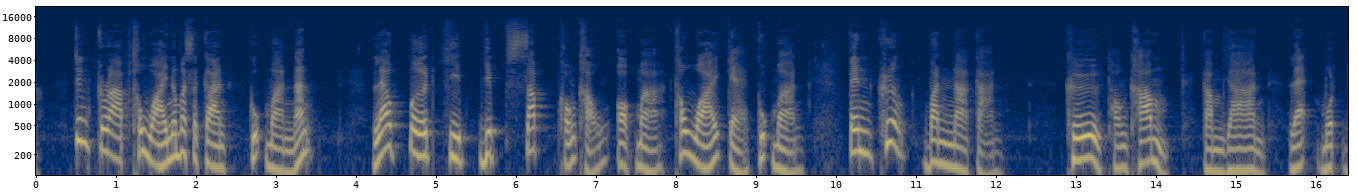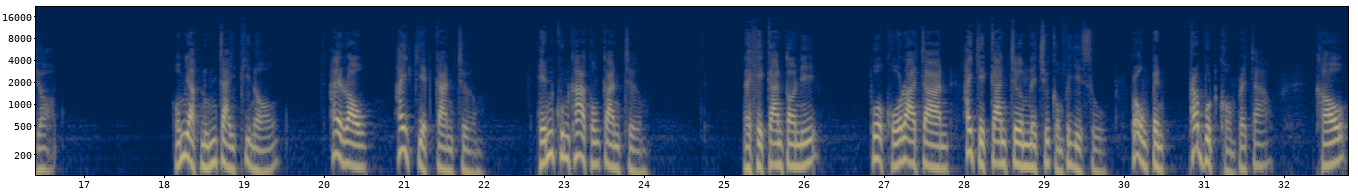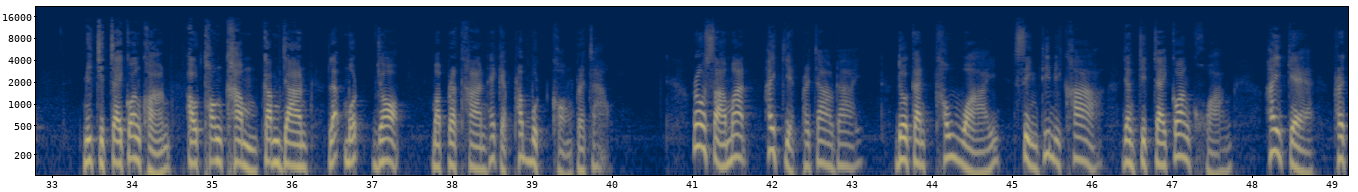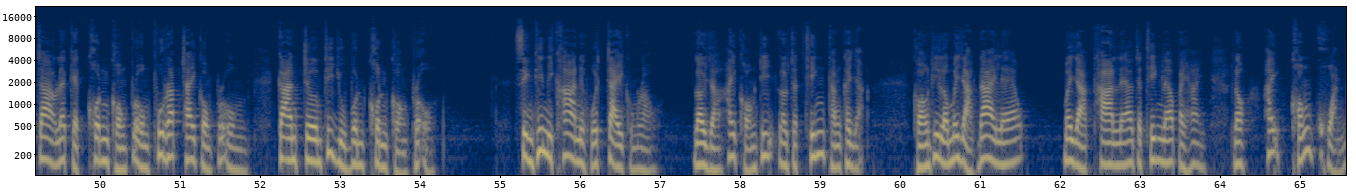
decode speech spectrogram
จึงกราบถวายนมัสการกุมารนนั้น แล้วเปิดหีบหยิบทรัพย์ของเขาออกมา ถวายแก่กุมาร เป็นเครื่องบรรณาการ คือทองคำกำยานและมดยอบ ผมอยากหนุนใจพี่น้อง ให้เราให้เกียรติการเจิม เห็นคุณค่าของการเจิม ในเหตุการณ์ตอนนี้ พวกโขราจารย์ให้เกียรติการเจิมในชีวิตของพระเยซู พระองค์เป็นพระบุตรของพระเจ้า เขามีจิตใจกว้างขวาง เอาทองคำกำยาน และมดยอบมาประทานให้แก่พระบุตรของพระเจ้า เราสามารถให้เกียรติพระเจ้าได้ โดยการถวายสิ่งที่มีค่าอย่างจิตใจกว้างขวาง ให้แก่พระเจ้าและแก่คนของพระองค์ ผู้รับใช้ของพระองค์ การเจิมที่อยู่บนคนของพระองค์ สิ่งที่มีค่าในหัวใจของเรา เราอย่าให้ของที่เราจะทิ้งถังขยะ ของที่เราไม่อยากได้แล้ว ไม่อยากทานแล้วจะทิ้งแล้วไปให้ เราให้ของขวัญ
